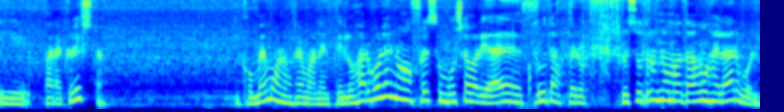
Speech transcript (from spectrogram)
eh, para Krishna y comemos los remanentes. Los árboles nos ofrecen muchas variedades de frutas, pero nosotros no matamos el árbol.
